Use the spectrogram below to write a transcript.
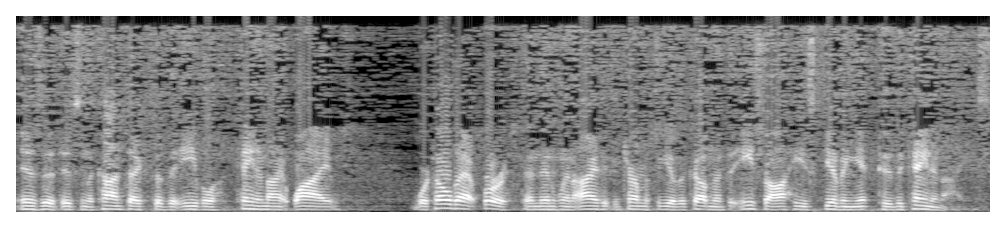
is that it's in the context of the evil Canaanite wives. We're told that first, and then when Isaac determines to give the covenant to Esau, he's giving it to the Canaanites.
